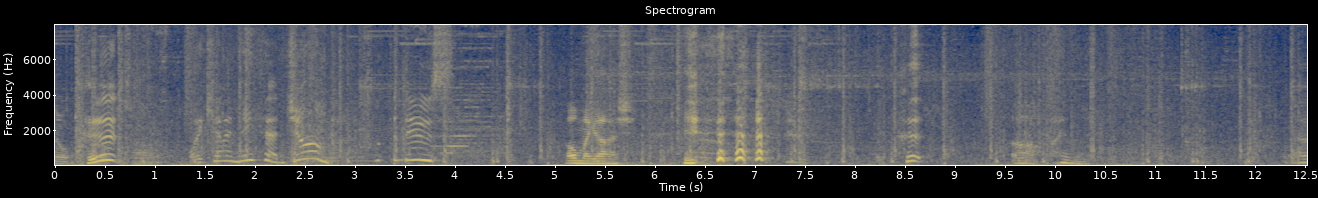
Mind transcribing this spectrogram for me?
No. Hit. Why can't I make that jump? What the deuce? Oh my gosh. Oh, finally. I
